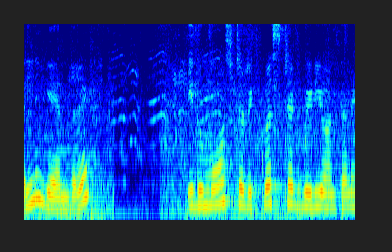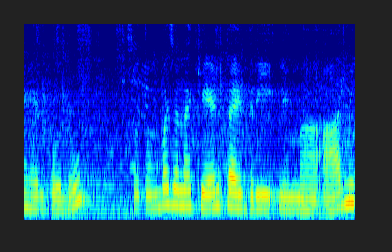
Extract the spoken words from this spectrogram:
ಎಲ್ಲಿಗೆ ಅಂದರೆ? ಇದು ಮೋಸ್ಟ್ ರಿಕ್ವೆಸ್ಟೆಡ್ ವಿಡಿಯೋ ಅಂತಲೇ ಹೇಳ್ಬೋದು. ಸೊ ತುಂಬ ಜನ ಕೇಳ್ತಾ ಇದ್ರಿ, ನಿಮ್ಮ ಆರ್ಮಿ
